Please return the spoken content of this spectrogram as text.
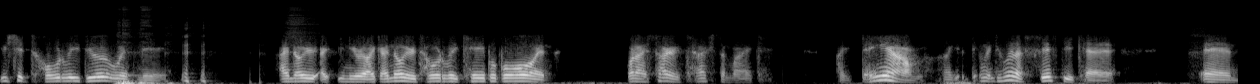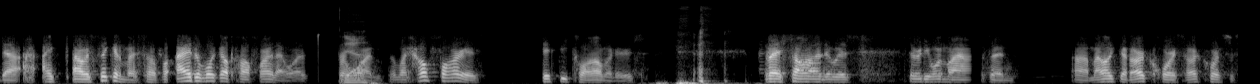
You should totally do it with me. I know you're." And you're like, "I know you're totally capable." And when I saw your text, I'm like, "Like, damn, like doing doing a 50k." And uh, I I was thinking to myself, I had to look up how far that was for Yeah. one. I'm like, how far is 50 kilometers? and I saw that it was 31 miles, and um, I looked at our course. Our course was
